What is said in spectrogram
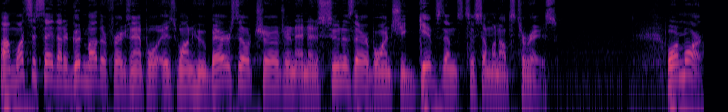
Um, what's to say that a good mother, for example, is one who bears their children and as soon as they're born, she gives them to someone else to raise? Or more,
